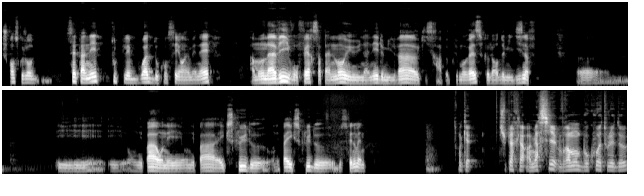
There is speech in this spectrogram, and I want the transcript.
je pense qu'aujourd'hui, cette année, toutes les boîtes de conseil en M&A, à mon avis, vont faire certainement une année 2020 euh, qui sera un peu plus mauvaise que leur 2019. Euh, et, on n'est pas, exclu de, de, ce phénomène. Ok, super clair. Ah, merci vraiment beaucoup à tous les deux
